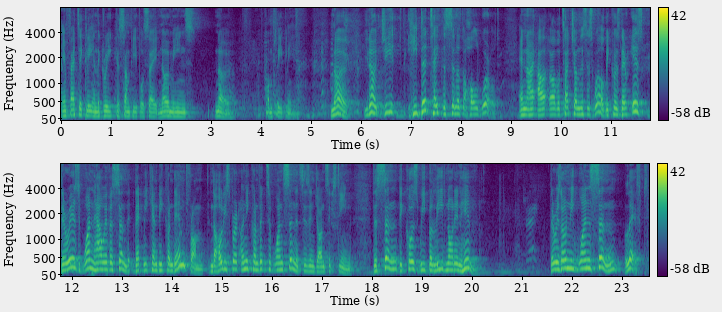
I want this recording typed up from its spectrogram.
emphatically in the Greek, because some people say no means no, completely. no, you know, he did take the sin of the whole world. And I, I, will touch on this as well because there is, there is one, however, sin that, that we can be condemned from. And the Holy Spirit only convicts of one sin, it says in John 16. The sin because we believe not in him. There is only one sin left.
